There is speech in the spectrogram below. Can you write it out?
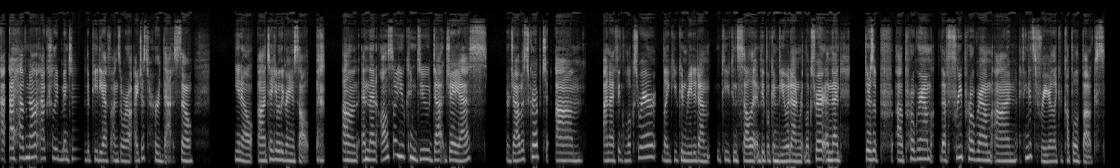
I, I have not actually minted the PDF on Zora. I just heard that, so you know, uh, take it with a grain of salt. um, and then also you can do .js or JavaScript. Um, and I think LooksRare, like you can read it on, you can sell it and people can view it on LooksRare. And then there's a, a program, the free program on, I think it's free or like a couple of bucks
